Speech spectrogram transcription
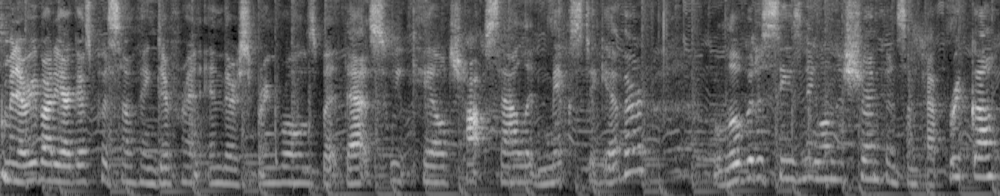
I mean, everybody, I guess, put something different in their spring rolls, but that sweet kale chopped salad mixed together, a little bit of seasoning on the shrimp and some paprika.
